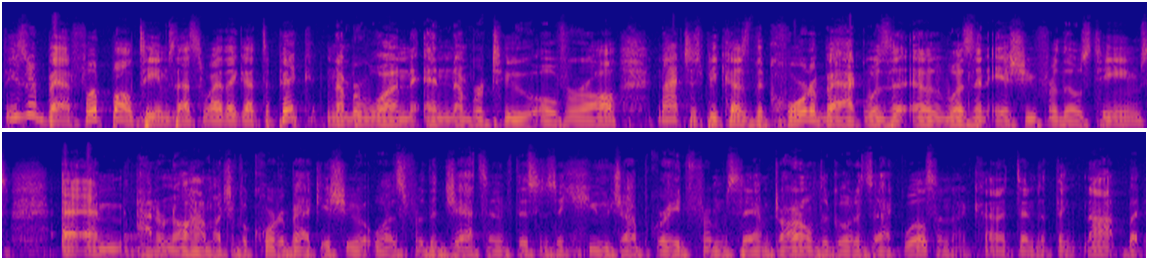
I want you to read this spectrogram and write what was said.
These are bad football teams. That's why they got to pick number one and number two overall, not just because the quarterback was a, uh, was an issue for those teams. And I don't know how much of a quarterback issue it was for the Jets Wilson if this is a huge upgrade from Sam Darnold to go to Zach Wilson. I kind of tend to think not, but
